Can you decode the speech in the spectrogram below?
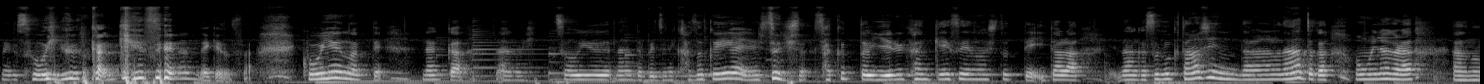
なんかそういう関係性なんだけどさこういうのってなんかあのそういうなんだ別に家族以外の人にさサクッと言える関係性の人っていたらなんかすごく楽しいんだろうなとか思いながらあの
